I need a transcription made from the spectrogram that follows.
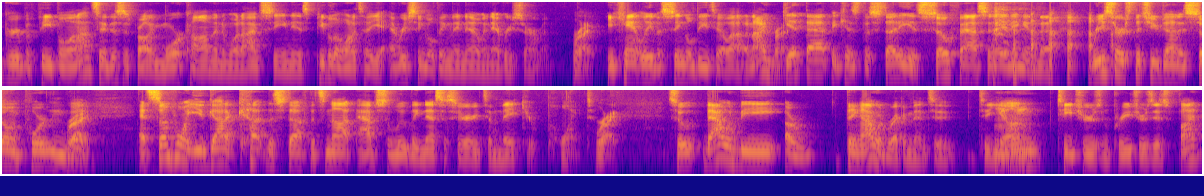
group of people, and I'd say this is probably more common in what I've seen, is people that want to tell you every single thing they know in every sermon. Right. You can't leave a single detail out. And I get that because the study is so fascinating and the research that you've done is so important. Right. at some point, you've got to cut the stuff that's not absolutely necessary to make your point. Right. So that would be a thing I would recommend to to Mm-hmm. young teachers and preachers is find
